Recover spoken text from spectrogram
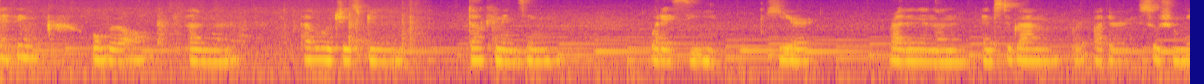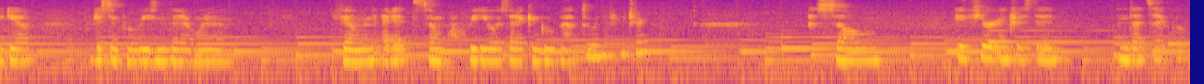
I think overall, um, I will just be documenting what I see here rather than on Instagram or other social media for the simple reason that I want to film and edit some videos that I can go back to in the future. So, if you're interested in that type of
